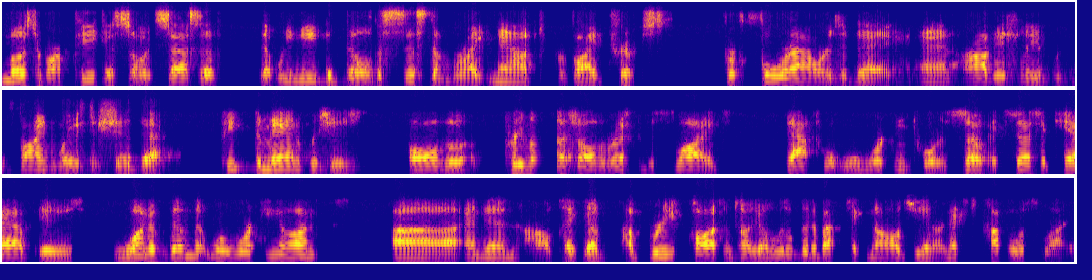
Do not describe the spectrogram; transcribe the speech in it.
Most of our peak is so excessive that we need to build a system right now to provide trips for four hours a day. And obviously, if we can find ways to shed that peak demand, which is all the pretty much all the rest of the slides, that's what we're working towards. So Accessa Cab is one of them that we're working on. Uh, and then I'll take a, a brief pause and tell you a little bit about technology in our next couple of slides.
